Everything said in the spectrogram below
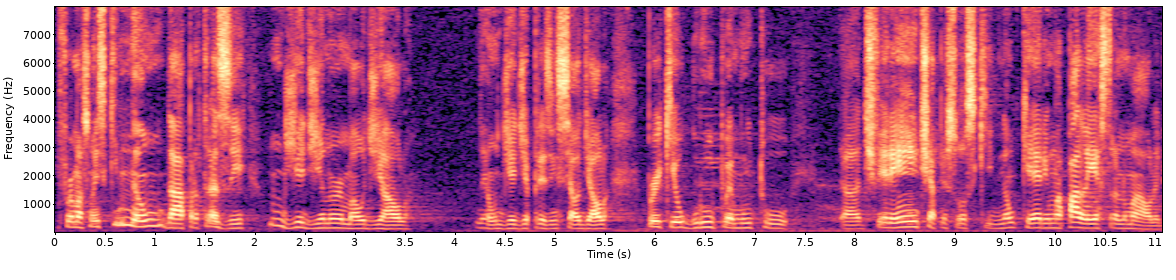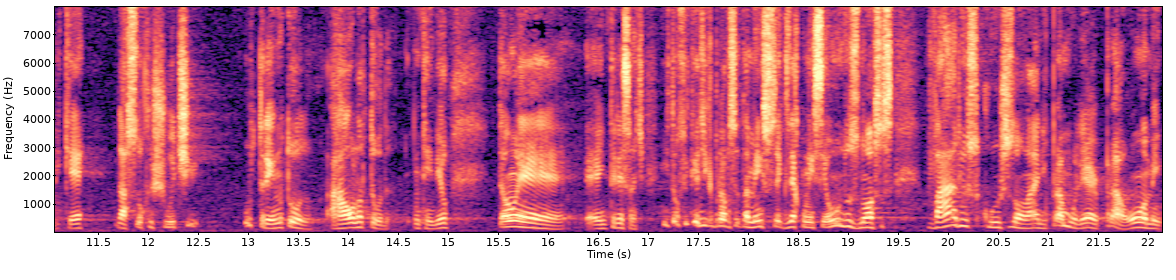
informações que não dá para trazer num dia a dia normal de aula né, um dia a dia presencial de aula, porque o grupo é muito uh, diferente a pessoas que não querem uma palestra numa aula, ele quer dar soco e chute o treino todo, a aula toda, entendeu? Então é, é interessante. Então fica a dica para você também, se você quiser conhecer um dos nossos vários cursos online para mulher, para homem,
